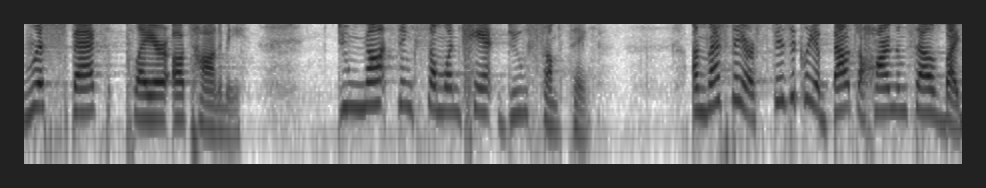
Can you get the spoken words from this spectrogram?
Respect player autonomy. Do not think someone can't do something. Unless they are physically about to harm themselves by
